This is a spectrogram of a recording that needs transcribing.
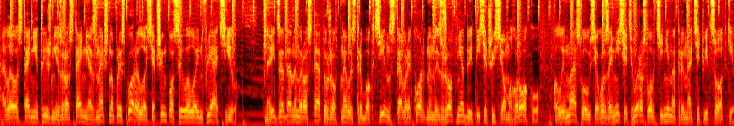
але останні тижні зростання значно прискорилося, чим посилило інфляцію. Навіть за даними Ростету, жовтневий стрибок цін став рекордним із жовтня 2007 року, коли масло усього за місяць виросло в ціні на 13%.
